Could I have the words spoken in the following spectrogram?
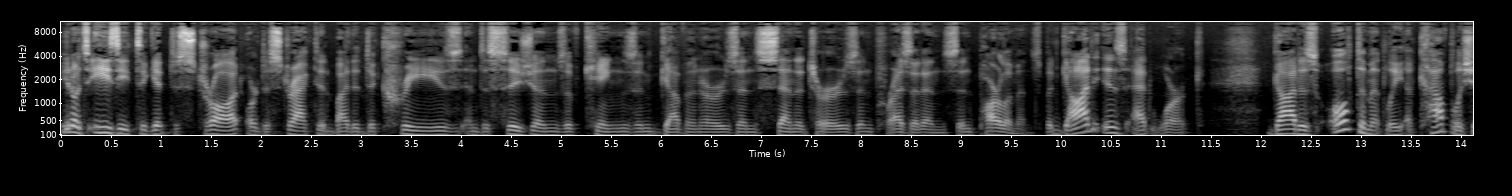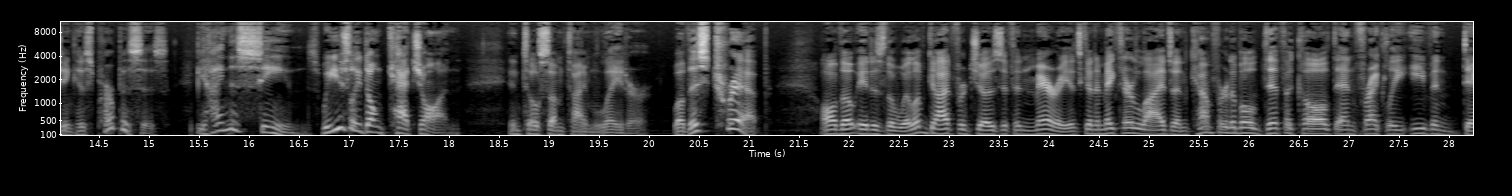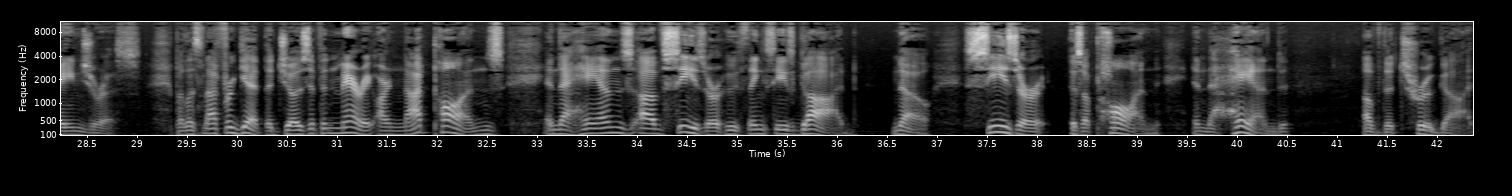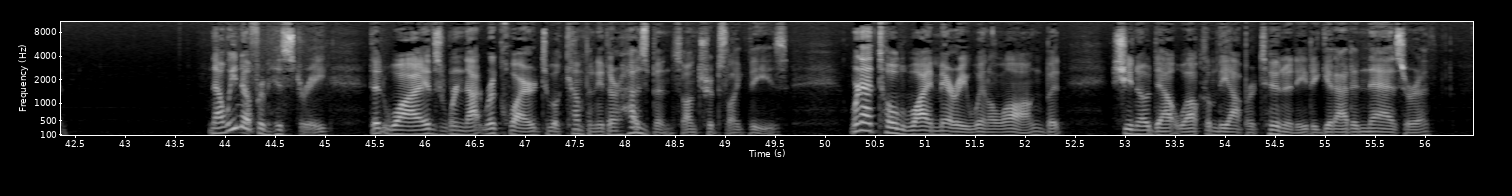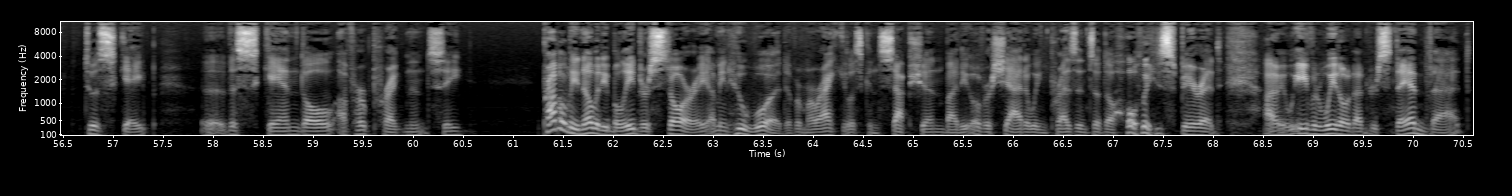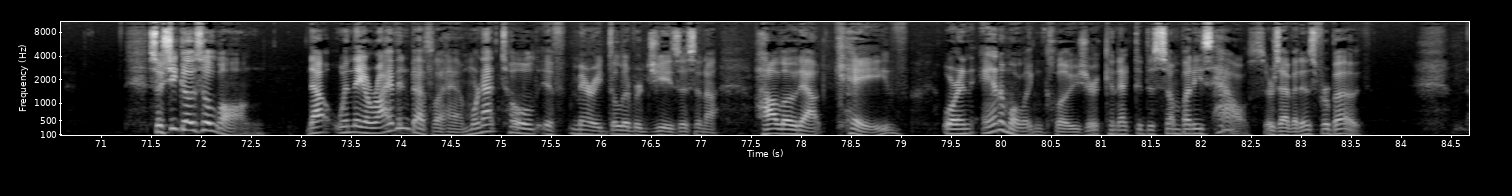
You know, it's easy to get distraught or distracted by the decrees and decisions of kings and governors and senators and presidents and parliaments. But God is at work. God is ultimately accomplishing his purposes behind the scenes. We usually don't catch on until sometime later. Well, this trip, although it is the will of God for Joseph and Mary, it's going to make their lives uncomfortable, difficult, and frankly, even dangerous. But let's not forget that Joseph and Mary are not pawns in the hands of Caesar who thinks he's God. No, Caesar is a pawn in the hand of the true God. Now, we know from history that wives were not required to accompany their husbands on trips like these. We're not told why Mary went along, but she no doubt welcomed the opportunity to get out of Nazareth, to escape uh, the scandal of her pregnancy. Probably nobody believed her story. I mean, who would, of a miraculous conception by the overshadowing presence of the Holy Spirit? I mean, even we don't understand that. So she goes along. Now, when they arrive in Bethlehem, we're not told if Mary delivered Jesus in a hollowed out cave or an animal enclosure connected to somebody's house. There's evidence for both.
